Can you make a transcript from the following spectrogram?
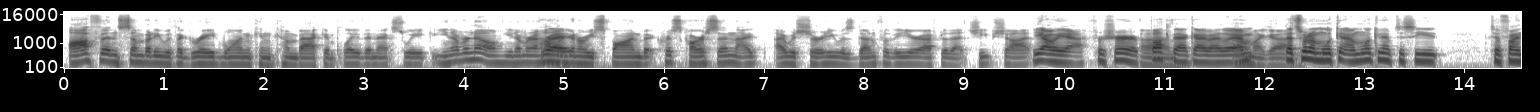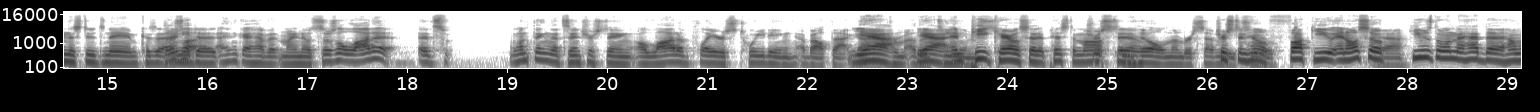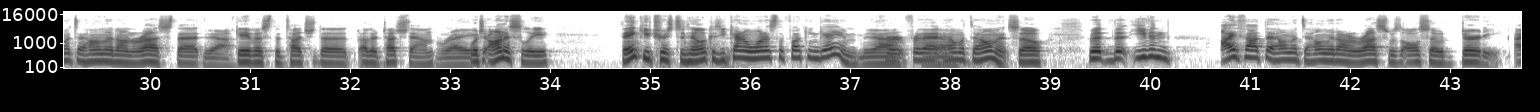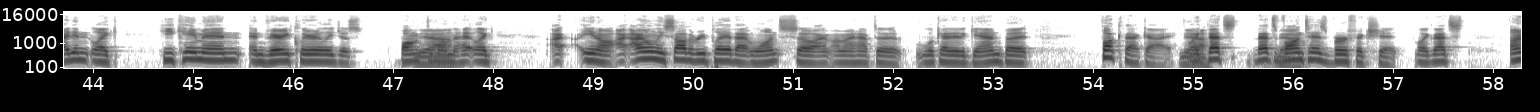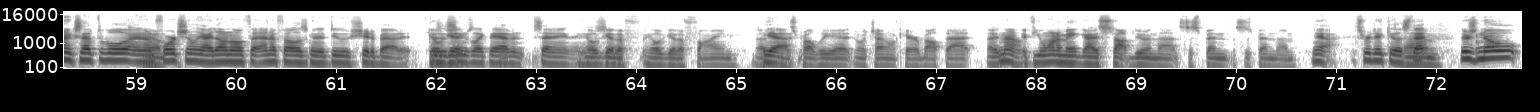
Often somebody with a grade one can come back and play the next week. You never know. You never know how Right. they're gonna respond. But Chris Carson, I I was sure he was done for the year after that cheap shot. Yeah, oh yeah, for sure. Um, Fuck that guy. By the way, oh I'm, my God. That's what I'm looking. I'm looking up to see to find this dude's name because I need a- to. I think I have it in my notes. There's a lot of it's one thing that's interesting. A lot of players tweeting about that guy yeah, from other yeah, teams. and Pete Carroll said it pissed him off Trysten. Hill, number seven. Trysten Hill, fuck you. And also, Yeah. he was the one that had the helmet to helmet on Russ that Yeah. gave us the touch, the other touchdown. Right. Which honestly, thank you, Trysten Hill, because he kind of won us the fucking game Yeah, for for that helmet to helmet. So, but the even I thought the helmet to helmet on Russ was also dirty. I didn't like he came in and very clearly just bonked him on the head. Like I, you know, I, I only saw the replay of that once, so I, I might have to look at it again. But fuck that guy. Yeah. Like that's that's Yeah. Vontaze Burfict shit. Like that's unacceptable. And unfortunately, I don't know if the NFL is going to do shit about it because it get- seems like they haven't said anything. He'll so. get a he'll get a fine. That, Yeah. that's probably it. Which I don't care about that. I, No. If you want to make guys stop doing that, suspend suspend them. Yeah, it's ridiculous. that Um, there's no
